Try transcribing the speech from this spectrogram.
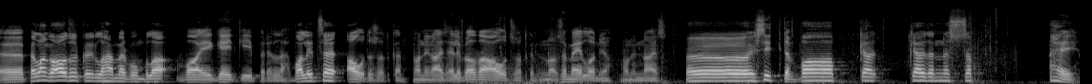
öö, pelaanko autosotkanilla Hammerpumpilla vai Gatekeeperillä? Valitse autosotkan. Noni nice, eli pelataan autosotkan. No se meillä on jo. Noni nice. Öö, sitten vaan kä käytännössä... Hei.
